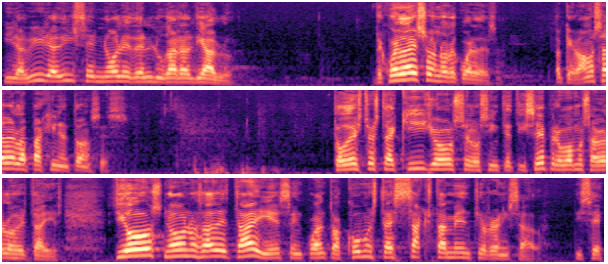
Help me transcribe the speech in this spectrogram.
y la Biblia dice no le den lugar al diablo. ¿Recuerda eso o no recuerda eso? Ok, vamos a ver la página entonces. Todo esto está aquí, yo se lo sinteticé, pero vamos a ver los detalles. Dios no nos da detalles en cuanto a cómo está exactamente organizado. Dice,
